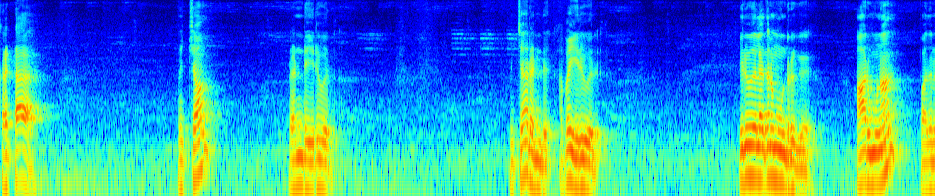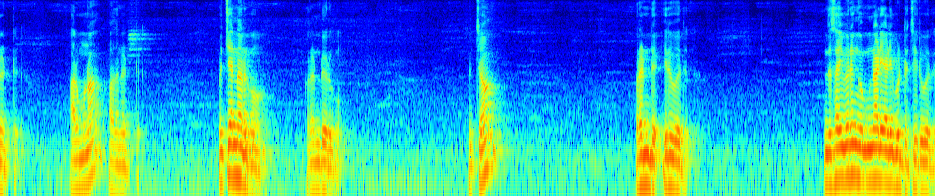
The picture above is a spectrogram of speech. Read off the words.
கரெக்டா மிச்சம் ரெண்டு இருபது. மிச்சம் ரெண்டு அப்போ இருபது. இருபதில் எத்தனை மூணு இருக்குது ஆறு மூணா பதினெட்டு. ஆறு மூணா பதினெட்டு. மிச்சம் என்ன இருக்கும்? ரெண்டு இருக்கும். மிச்சம் ரெண்டு இருபது. இந்த சைபர் இங்கே முன்னாடி அடிபட்டுருச்சு இருபது.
